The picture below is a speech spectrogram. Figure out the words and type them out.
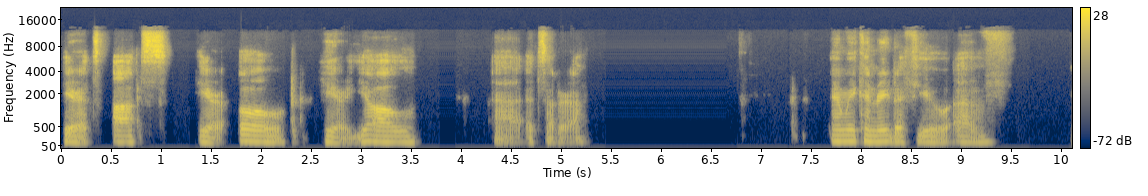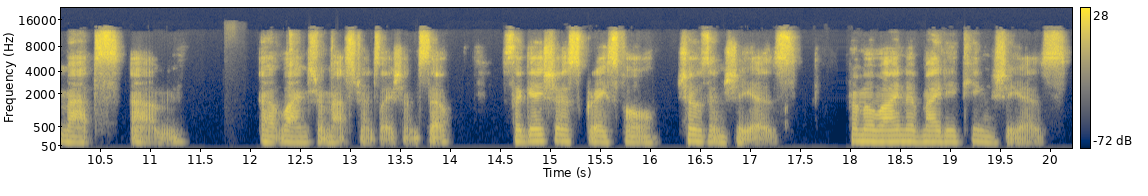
here it's ats, here o, here yal, uh, etc. And we can read a few of Matt's um, uh, lines from Matt's translation. So, sagacious, graceful, chosen she is. From a line of mighty kings she is.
